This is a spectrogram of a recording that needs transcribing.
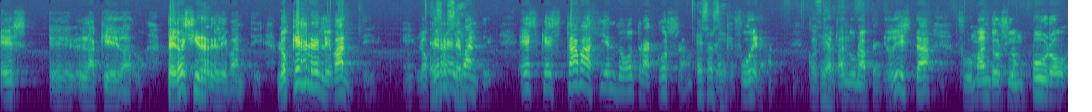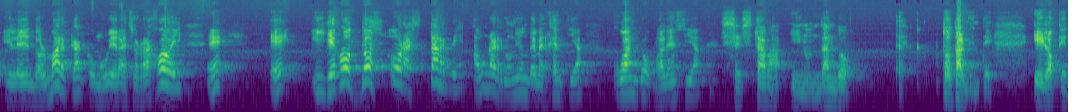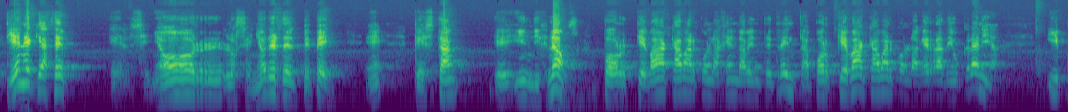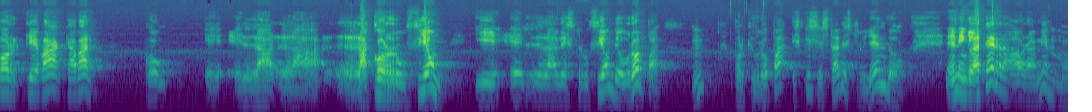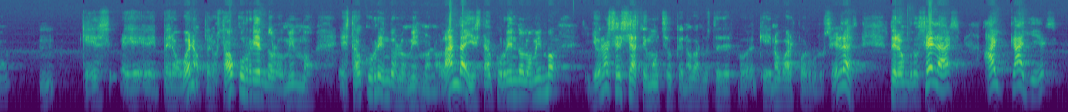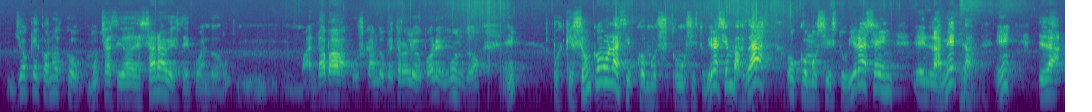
es eh, la que he dado, pero es irrelevante. Lo que es relevante, eh, lo que es relevante es que estaba haciendo otra cosa, lo que fuera, contratando una periodista, fumándose un puro y leyendo el marca, como hubiera hecho Rajoy, ¿eh? ¿Eh? y llegó dos horas tarde a una reunión de emergencia cuando Valencia se estaba inundando eh, totalmente. Y lo que tiene que hacer el señor, los señores del PP, que están indignados porque va a acabar con la Agenda 2030, porque va a acabar con la guerra de Ucrania y porque va a acabar con eh, la, corrupción y eh, la destrucción de Europa. Porque Europa es que se está destruyendo. En Inglaterra ahora mismo que es, eh, pero bueno, pero está ocurriendo lo mismo, está ocurriendo lo mismo en Holanda y está ocurriendo lo mismo. Yo no sé si hace mucho que no van ustedes, que no van por Bruselas, pero en Bruselas hay calles, yo que conozco muchas ciudades árabes de cuando mm, andaba buscando petróleo por el mundo, ¿eh? Pues que son como, las, como, como, si estuvieras en Bagdad o como si estuvieras en, en la Meca. ¿eh? la,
